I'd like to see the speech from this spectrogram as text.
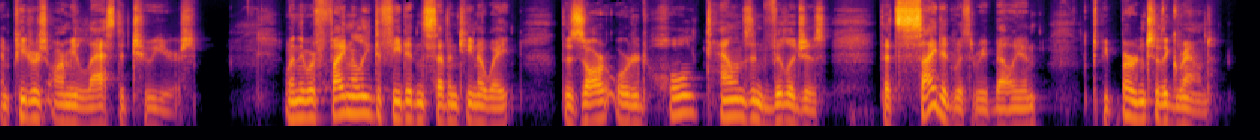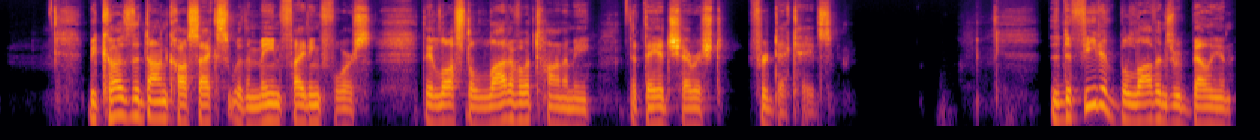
and Peter's army lasted two years. When they were finally defeated in 1708, the Tsar ordered whole towns and villages that sided with the rebellion to be burned to the ground. Because the Don Cossacks were the main fighting force, they lost a lot of autonomy that they had cherished for decades. The defeat of Bulavin's rebellion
